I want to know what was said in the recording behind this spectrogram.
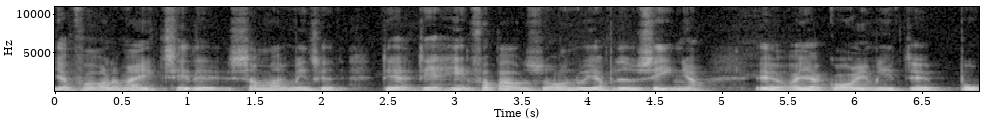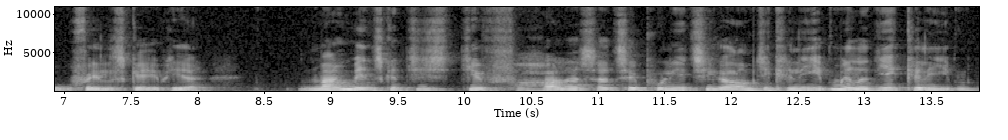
Jeg forholder mig ikke til det som mange mennesker. Det er, det er helt forbavset over. Nu er jeg blevet senior, øh, og jeg går i mit øh, bofællesskab her. Mange mennesker, de, de forholder sig til politikere, om de kan lide dem, eller de ikke kan lide dem.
